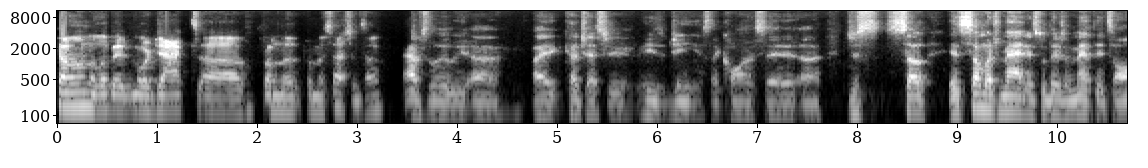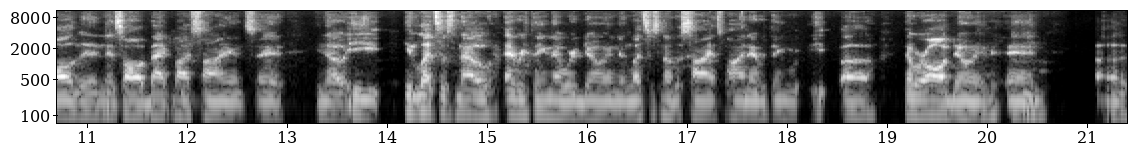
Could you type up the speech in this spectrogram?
tone, a little bit more jacked uh, from the from the sessions, huh? Absolutely. Uh, like Coach he's a genius. Like Quan said, uh, just so it's so much madness, but there's a method to all of it, and it's all backed by science. And you know, he he lets us know everything that we're doing, and lets us know the science behind everything uh, that we're all doing. And uh,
